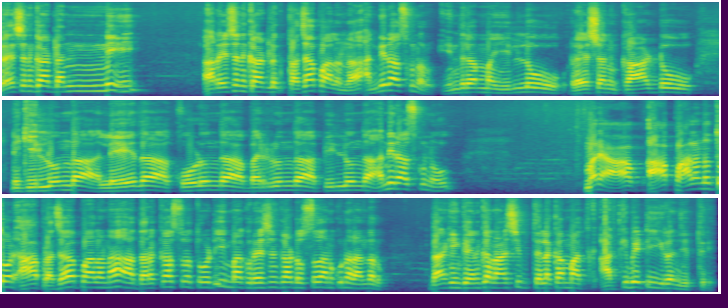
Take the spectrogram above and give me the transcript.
రేషన్ కార్డులన్నీ ఆ రేషన్ కార్డులకు ప్రజాపాలన అన్నీ రాసుకున్నారు. ఇందిరమ్మ ఇల్లు రేషన్ కార్డు నీకు ఇల్లుందా లేదా కోడుందా బర్రుందా పిల్లుందా? అన్నీ రాసుకున్నావు. మరి ఆ ఆ పాలనతో ఆ ప్రజాపాలన ఆ దరఖాస్తులతోటి మాకు రేషన్ కార్డు వస్తుంది అనుకున్నారు అందరూ. దానికి ఇంకా వెనక రాసి తెలకమ్మ అతికిపెట్టి ఇరని చెప్తారు.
